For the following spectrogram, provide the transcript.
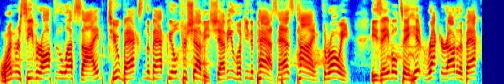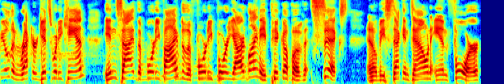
One receiver off to the left side, two backs in the backfield for Chevy. Chevy looking to pass, has time, throwing. He's able to hit Recker out of the backfield, and Recker gets what he can inside the 45 to the 44 yard line. A pickup of six and it'll be second down and four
